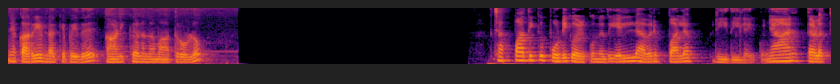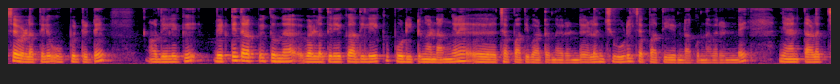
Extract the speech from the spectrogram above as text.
ഞാൻ കറി ഉണ്ടാക്കിയപ്പോൾ ഇത് കാണിക്കണമെന്ന് മാത്രമേ ഉള്ളൂ. ചപ്പാത്തിക്ക് പൊടി കുഴക്കുന്നത് എല്ലാവരും പല രീതിയിലായിരിക്കും. ഞാൻ തിളച്ച വെള്ളത്തിൽ ഉപ്പിട്ടിട്ട് അതിലേക്ക് വെട്ടി തിളപ്പിക്കുന്ന വെള്ളത്തിലേക്ക് അതിലേക്ക് പൊടിയിട്ടും കണ്ട് അങ്ങനെ ചപ്പാത്തി പാട്ടുന്നവരുണ്ട് ഇളം ചൂടിൽ ചപ്പാത്തി ഉണ്ടാക്കുന്നവരുണ്ട്. ഞാൻ തിളച്ച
